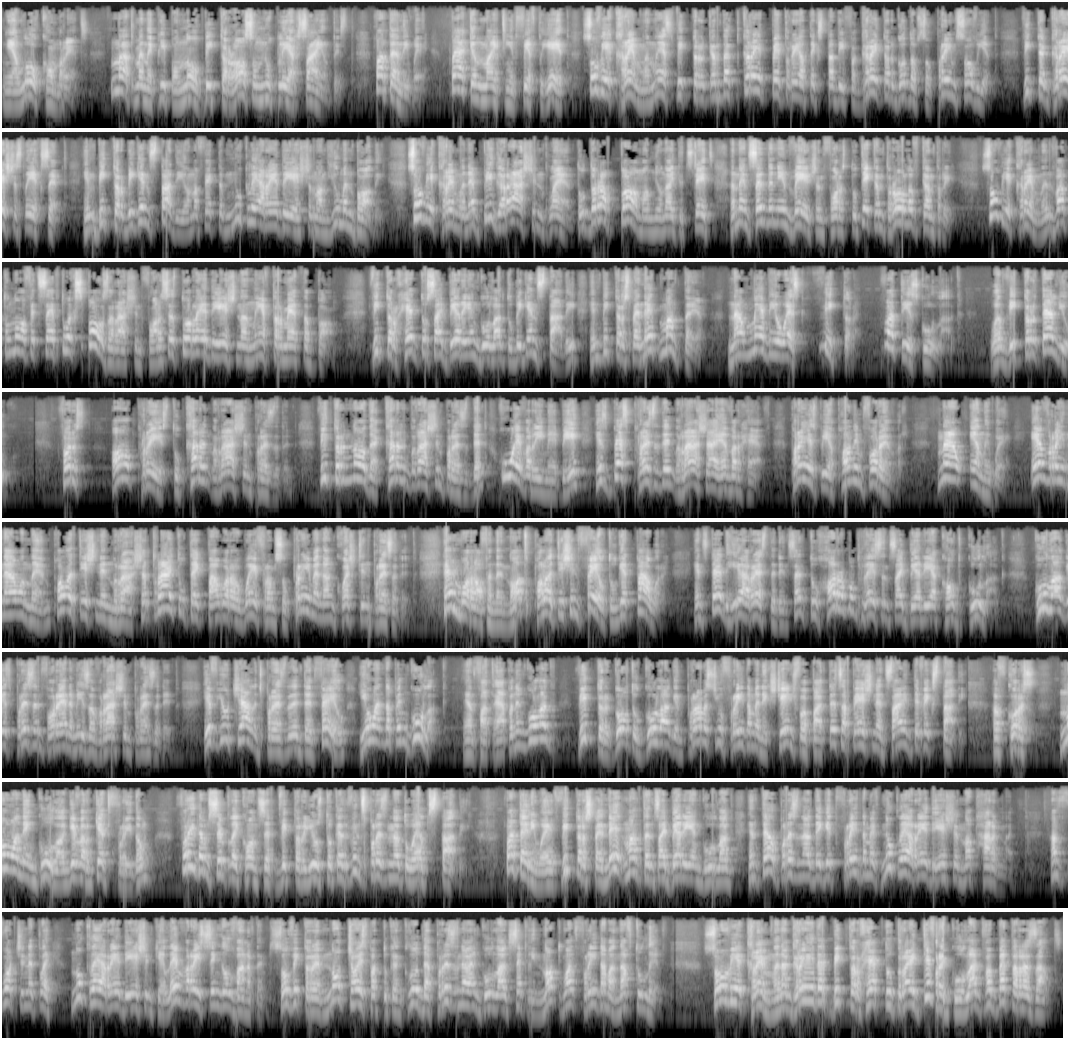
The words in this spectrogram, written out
Hello, comrades. Not many people know Victor also nuclear scientist. But anyway, back in 1958, Soviet Kremlin asked Victor to conduct great patriotic study for greater good of Supreme Soviet. Victor graciously accepted, and Victor began study on effect of nuclear radiation on human body. Soviet Kremlin a big Russian plan to drop bomb on United States and then send an invasion force to take control of country. Soviet Kremlin want to know if it's safe to expose Russian forces to radiation and aftermath of bomb. Victor head to Siberian Gulag to begin study, and Victor spent eight months there. Now maybe you ask, Victor, what is Gulag? Well, Victor tell you. First, all praise to current Russian president. Victor know that current Russian president, whoever he may be, is best president Russia ever have. Praise be upon him forever. Now, anyway, Every now and then, politicians in Russia try to take power away from supreme and unquestioned president. And more often than not, politicians fail to get power. Instead, he arrested and sent to horrible place in Siberia called Gulag. Gulag is prison for enemies of Russian president. If you challenge president and fail, you end up in Gulag. And what happened in Gulag? Victor go to Gulag and promise you freedom in exchange for participation in scientific study. Of course, no one in Gulag ever get freedom. Freedom simply concept Victor used to convince prisoner to help study. But anyway, Victor spent 8 months in Siberian Gulag and tell prisoner they get freedom if nuclear radiation not harm them. Unfortunately, nuclear radiation kill every single one of them, so Victor have no choice but to conclude that prisoner in Gulag simply not want freedom enough to live. Soviet Kremlin agreed that Victor have to try different Gulag for better results.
